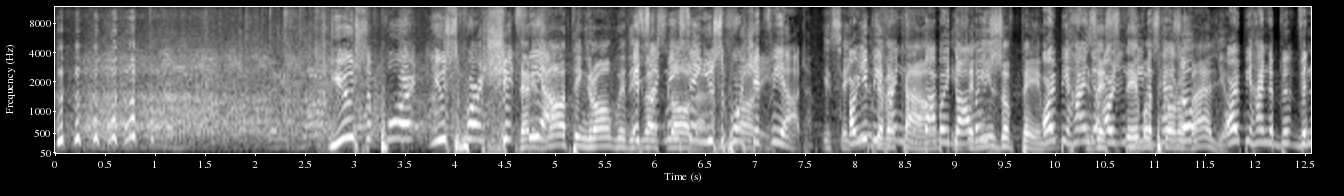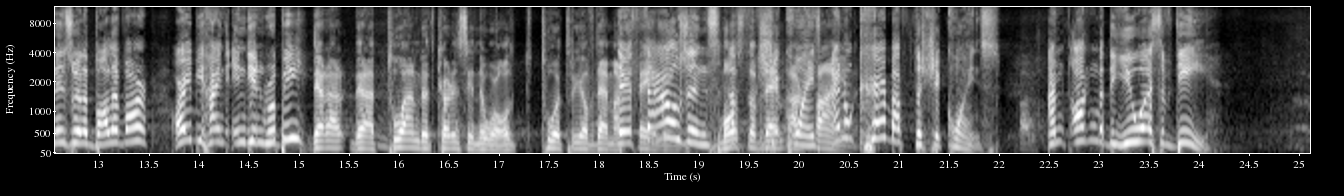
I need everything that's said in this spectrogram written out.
You support. You support shit There is fiat. There is nothing wrong with the It's US like me dollar. saying you support Sorry. shit fiat. It's a Are you behind account. Zimbabwe It's a dollars? means of payment. Are you behind It's the a Argentina stable store of peso? value. Are you behind the B- Venezuela bolivar? Are you behind the Indian rupee? There are there are 200 currencies in the world. Two or three of them are There are failing. thousands Most of, of, them shit are coins. fine. I don't care about the shit coins. I'm talking about the US of D.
